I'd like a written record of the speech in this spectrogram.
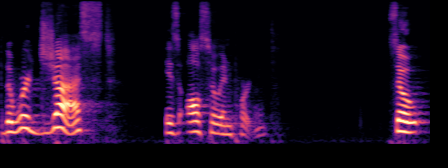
But the word just is also important. So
